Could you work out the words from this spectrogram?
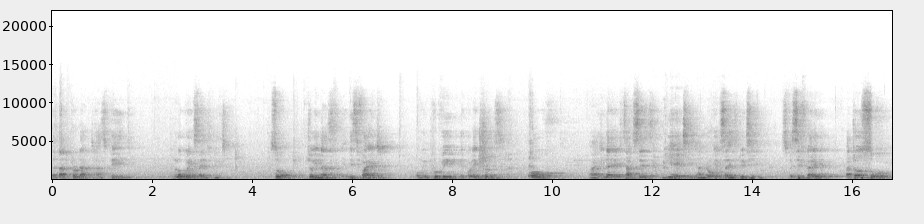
that that product has paid local excise duty. So join us in this fight of improving the collections of uh, indirect taxes, VAT, and local excise duty specifically, but also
